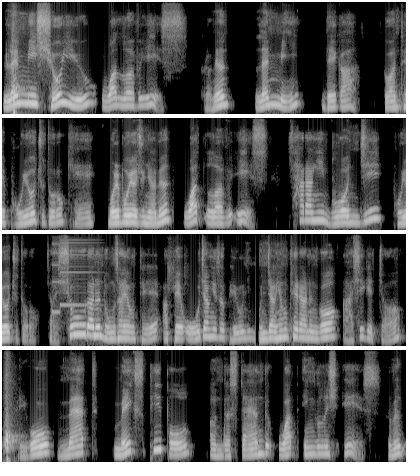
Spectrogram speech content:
Let me show you what love is. 그러면 let me 내가 너한테 보여주도록 해. 뭘 보여주냐면 what love is. 사랑이 무언지 보여주도록. 자, show라는 동사 형태의 앞에 5장에서 배운 문장 형태라는 거 아시겠죠? 그리고 Matt makes people understand what English is. 그러면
